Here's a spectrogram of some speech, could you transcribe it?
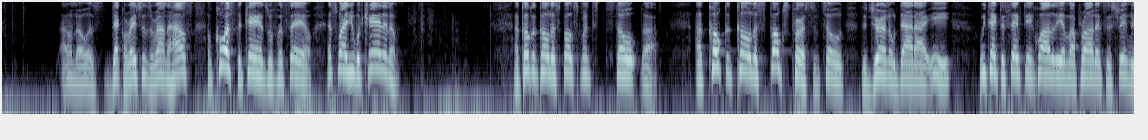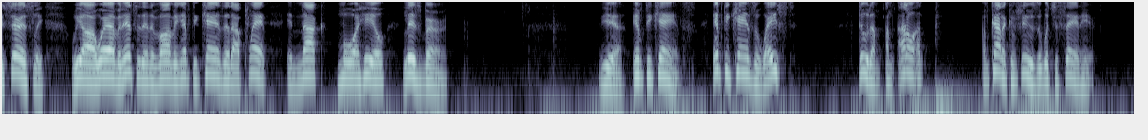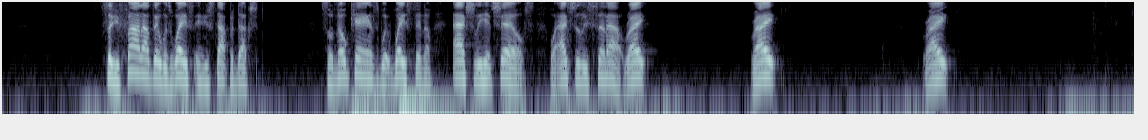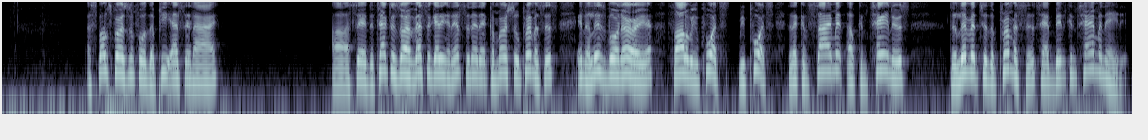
I don't know, as decorations around the house? Of course the cans were for sale. That's why you were canning them. A Coca-Cola spokesman told uh, a Coca-Cola spokesperson told the journal.ie, we take the safety and quality of our products extremely seriously. We are aware of an incident involving empty cans at our plant in Knockmore Hill, Lisburn. Yeah, empty cans. Empty cans of waste? Dude, I'm, I'm I don't I'm, I'm kind of confused at what you're saying here. So you found out there was waste and you stopped production. So no cans with waste in them actually hit shelves or actually sent out, right? Right? Right? A spokesperson for the PSNI uh, said detectives are investigating an incident at commercial premises in the Lisburn area following reports reports that a consignment of containers delivered to the premises had been contaminated.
